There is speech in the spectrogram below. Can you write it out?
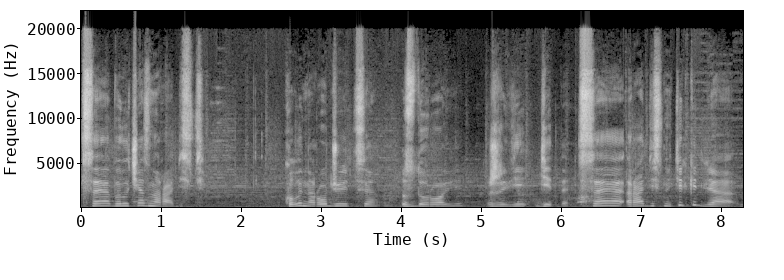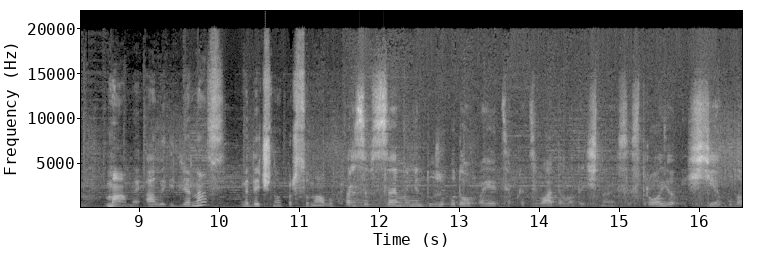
це величезна радість, коли народжуються здорові, живі діти. Це радість не тільки для мами, але і для нас, медичного персоналу. Перш за все, мені дуже подобається працювати медичною сестрою. І ще була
